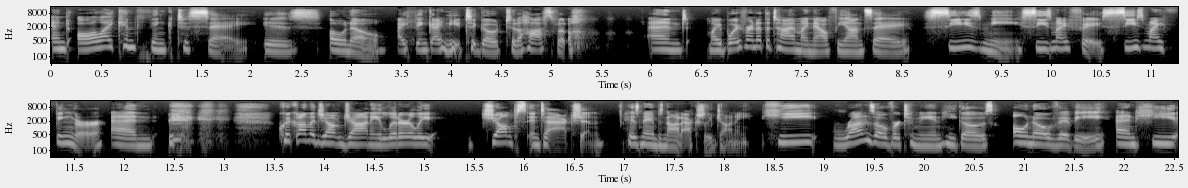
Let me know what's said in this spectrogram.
And all I can think to say is, oh no, I think I need to go to the hospital. And my boyfriend at the time, my now fiance, sees me, sees my face, sees my finger, and quick on the jump, Johnny literally jumps into action. His name's not actually Johnny. He runs over to me and he goes, Oh no, Vivi. And he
